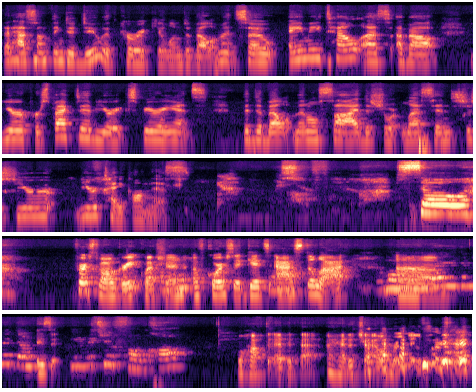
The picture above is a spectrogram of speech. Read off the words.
that has something to do with curriculum development. So, Amy, tell us about your perspective, your experience the developmental side, the short lessons, just your your take on this. So, first of all, great question. Of course, it gets asked a lot. Um, is it? your phone call? We'll have to edit that. I had a child running.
